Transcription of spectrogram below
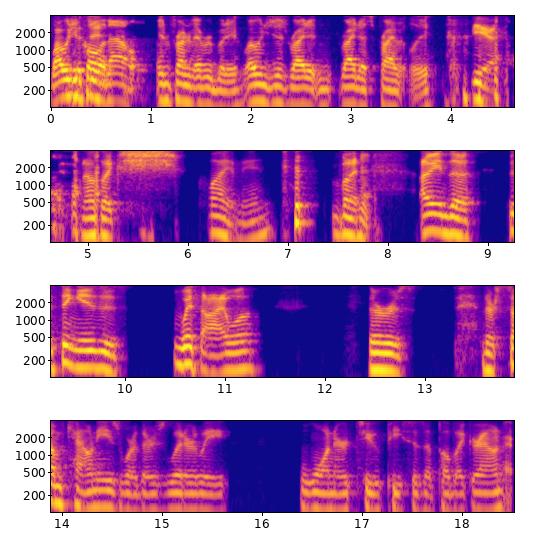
Why would you call it- it out in front of everybody? Why wouldn't you just write it and write us privately? yeah. and I was like, shh, quiet, man. but I mean the the thing is is with Iowa, there's there's some counties where there's literally one or two pieces of public ground. Right.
